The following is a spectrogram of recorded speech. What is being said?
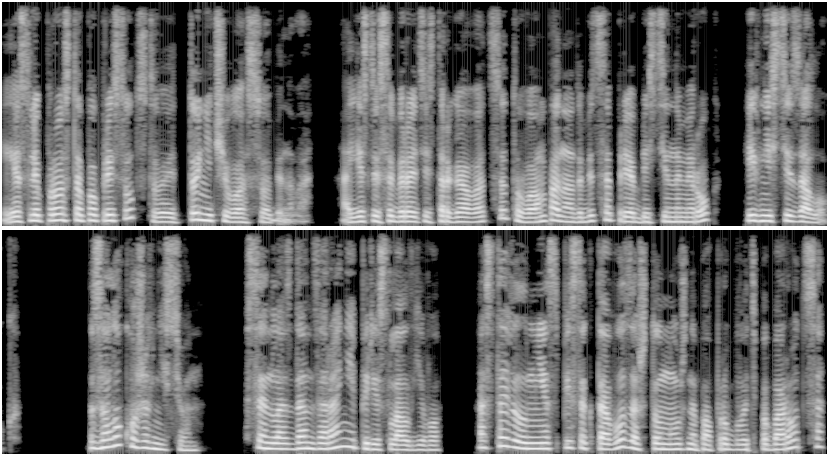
Если просто поприсутствовать, то ничего особенного. А если собираетесь торговаться, то вам понадобится приобрести номерок и внести залог. Залог уже внесен. Сен-Лаздан заранее переслал его, оставил мне список того, за что нужно попробовать побороться,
